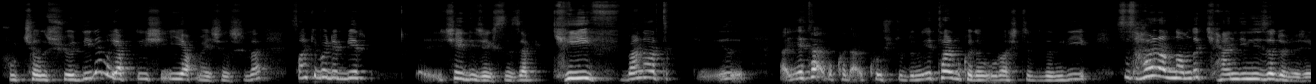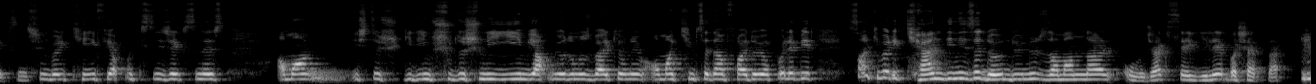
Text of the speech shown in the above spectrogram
full çalışıyor değil ama yaptığı işi iyi yapmaya çalışırlar. Sanki böyle bir e, şey diyeceksiniz ya keyif. Ben artık e, ya yeter bu kadar koşturdum, yeter bu kadar uğraştırdım deyip siz her anlamda kendinize döneceksiniz. Şimdi böyle keyif yapmak isteyeceksiniz. Aman işte şu, gideyim şurada şunu yiyeyim yapmıyordunuz belki onu ama kimseden fayda yok. Böyle bir sanki böyle kendinize döndüğünüz zamanlar olacak sevgili Başaklar.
